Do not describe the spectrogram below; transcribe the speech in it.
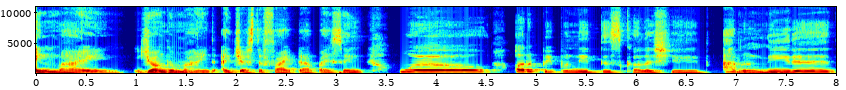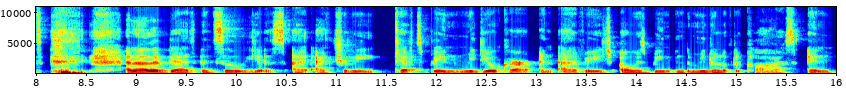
in my younger mind, I justified that by saying, well, other people need this scholarship. I don't need it. and all of that. And so, yes, I actually kept being mediocre and average, always being in the middle of the class. And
